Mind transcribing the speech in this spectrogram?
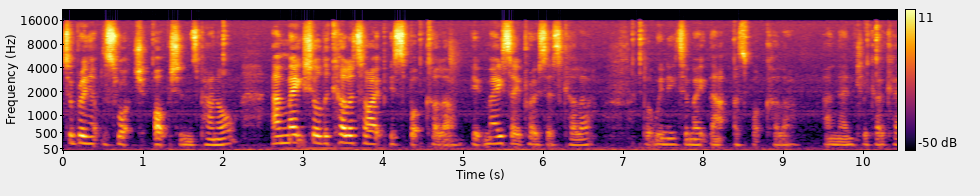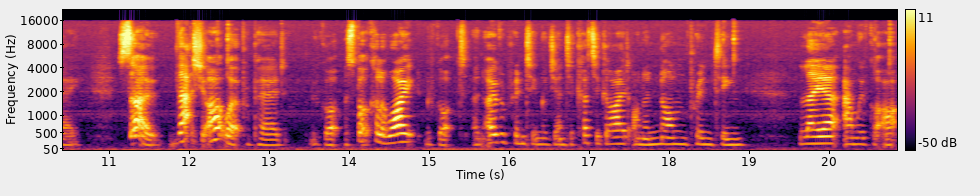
to bring up the swatch options panel and make sure the color type is spot color. It may say process color, but we need to make that a spot color and then click OK. So that's your artwork prepared. we've got a spot colour white, we've got an overprinting magenta cutter guide on a non-printing layer and we've got our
